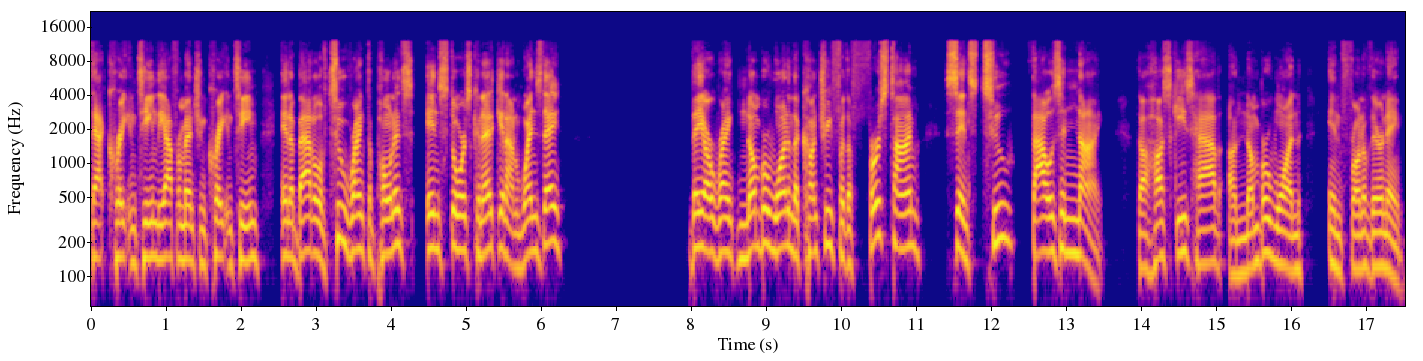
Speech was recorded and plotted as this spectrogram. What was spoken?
that Creighton team, the aforementioned Creighton team, in a battle of two ranked opponents in Storrs, Connecticut on Wednesday. They are ranked number one in the country for the first time since 2009. The Huskies have a number one in front of their name.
